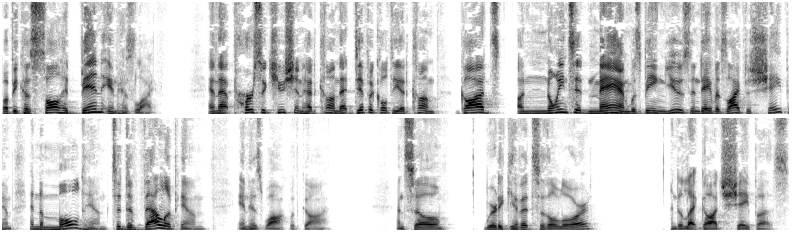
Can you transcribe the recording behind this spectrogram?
But because Saul had been in his life and that persecution had come, that difficulty had come, God's anointed man was being used in David's life to shape him and to mold him, to develop him in his walk with God. And so we're to give it to the Lord and to let God shape us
